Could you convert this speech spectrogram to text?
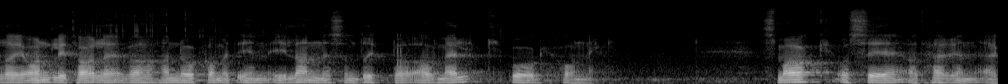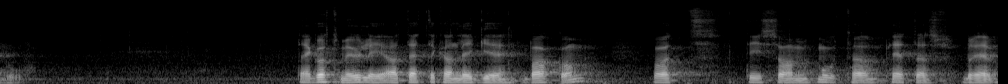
eller i åndelig tale var han nå kommet inn i landet som drypper av melk og honning. Smak og se at Herren er god. Det er godt mulig at dette kan ligge bakom, og at de som mottar Peters brev,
